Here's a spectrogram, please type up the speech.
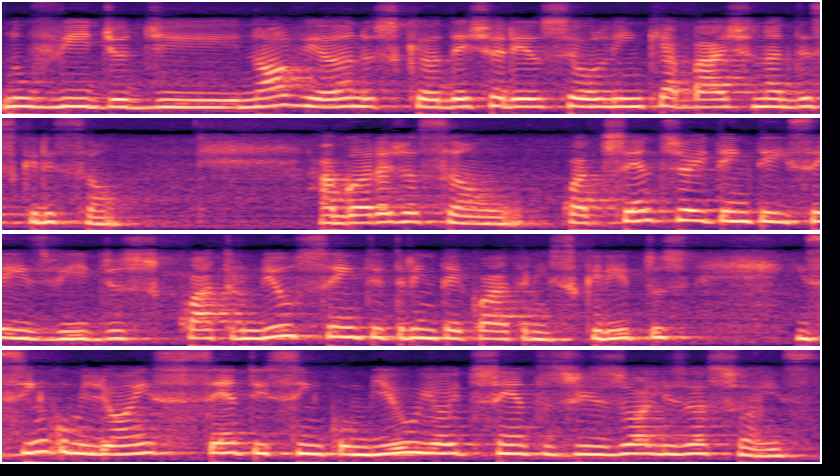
no vídeo de 9 anos que eu deixarei o seu link abaixo na descrição. Agora já são 486 vídeos, 4.134 inscritos e 5.105.800 visualizações.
